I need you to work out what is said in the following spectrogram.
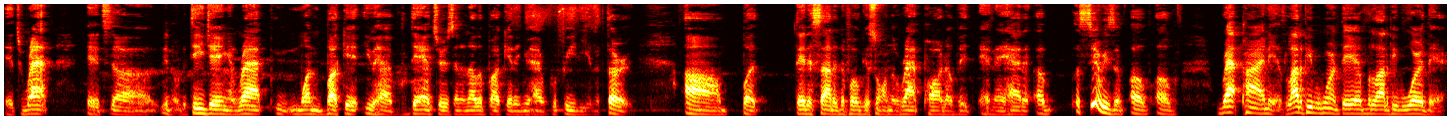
it's rap, it's uh you know the DJing and rap in one bucket. You have dancers in another bucket, and you have graffiti in the third. Um, but they decided to focus on the rap part of it, and they had a, a, a series of, of of rap pioneers. A lot of people weren't there, but a lot of people were there.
